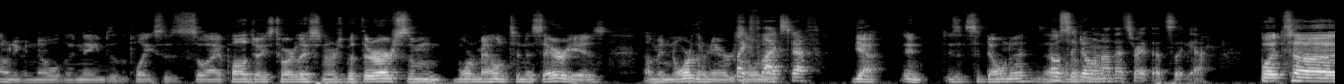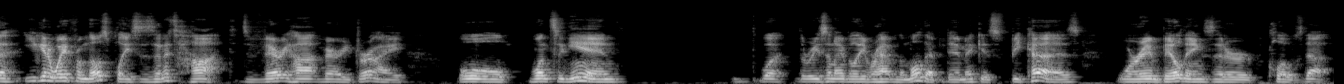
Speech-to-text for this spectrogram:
I don't even know the names of the places, so I apologize to our listeners, but there are some more mountainous areas um in northern Arizona. Like Flagstaff. Yeah. And is it Sedona? Is that Oh? Sedona. That's right. That's it. Yeah. But uh, you get away from those places and it's hot. It's very hot, very dry. Well, once again, what the reason I believe we're having the mold epidemic is because we're in buildings that are closed up.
